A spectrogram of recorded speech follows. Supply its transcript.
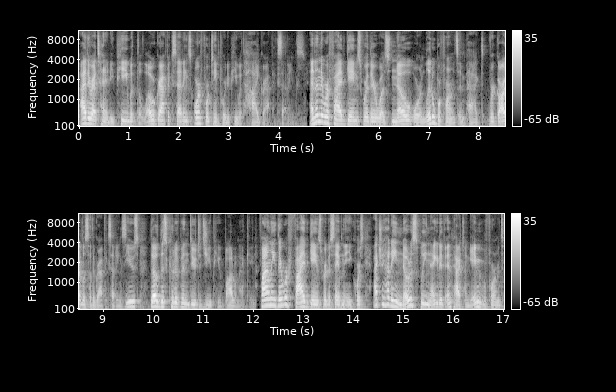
either at 1080p with the low graphic settings or 1440p with high graphic settings. And then there were five games where there was no or little performance impact regardless of the graphic settings used, though this could have been due to GPU bottlenecking. Finally, there were five games where disabling the E-cores actually had a noticeably negative impact on gaming performance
